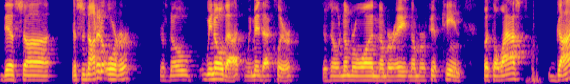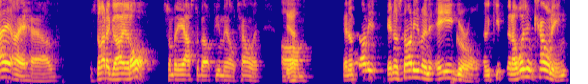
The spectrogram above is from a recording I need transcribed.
this uh this is not an order. There's no we know that. We made that clear. There's no number one, number eight, number 15. But the last guy I have is not a guy at all. Somebody asked about female talent. Um Yes. and it's not and it's not even a girl. And keep and I wasn't counting.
